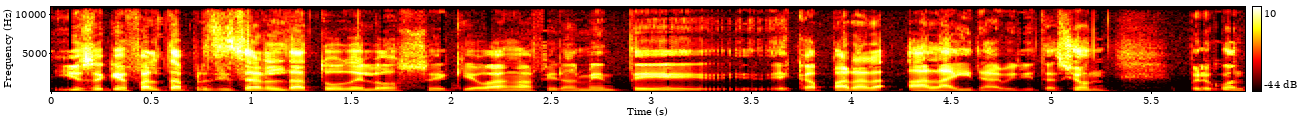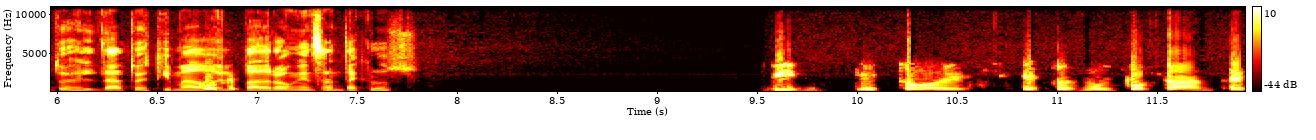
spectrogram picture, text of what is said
Yo sé que falta precisar el dato de los eh, que van a finalmente escapar a la, inhabilitación, pero ¿cuánto es el dato estimado del padrón en Santa Cruz? Bien, esto es, esto es muy importante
